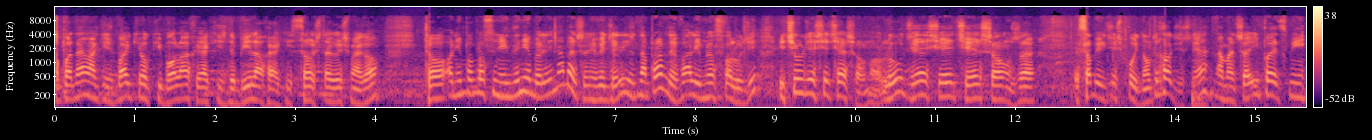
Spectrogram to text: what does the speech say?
opowiadają jakieś bajki o kibolach, o jakichś debilach, o jakichś coś tego śmego, to oni po prostu nigdy nie byli na meczu, nie wiedzieli, że naprawdę wali mnóstwo ludzi i ci ludzie się cieszą. No, ludzie się cieszą, że sobie gdzieś pójdą. Ty chodzisz, nie? Na mecze i powiedz mi,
